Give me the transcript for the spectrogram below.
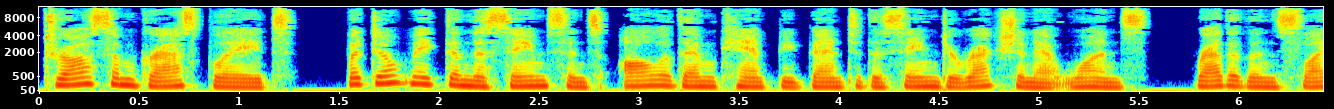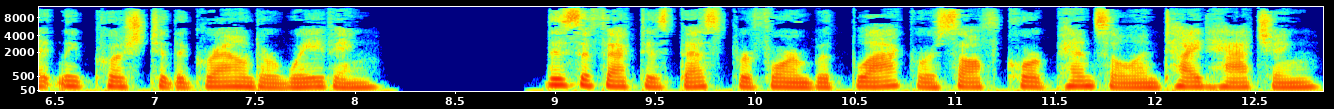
Draw some grass blades, but don't make them the same since all of them can't be bent to the same direction at once, rather than slightly pushed to the ground or waving. This effect is best performed with black or soft core pencil and tight hatching.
